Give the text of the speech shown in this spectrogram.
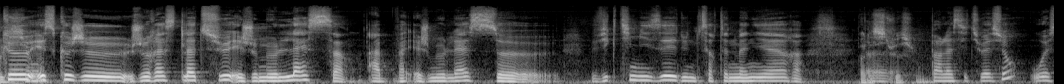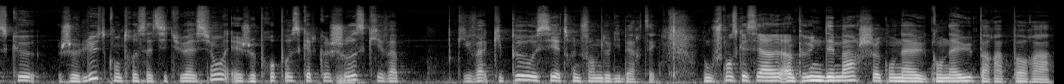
proposition. que, est-ce que je, je reste là-dessus et je me laisse, à- et je me laisse euh, victimiser d'une certaine manière par la euh, situation. par la situation, ou est-ce que je lutte contre cette situation et je propose quelque chose qui va qui va qui peut aussi être une forme de liberté. Donc je pense que c'est un, un peu une démarche qu'on a eu qu'on a eu par rapport à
